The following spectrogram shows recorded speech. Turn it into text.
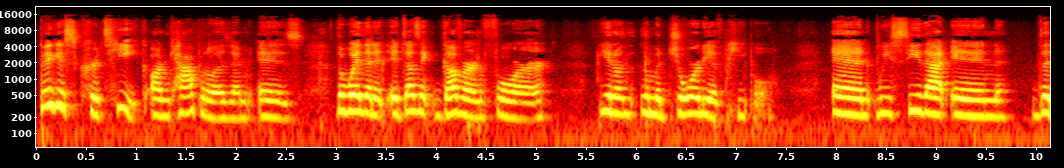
biggest critique on capitalism is the way that it, it doesn't govern for, you know, the majority of people. And we see that in the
